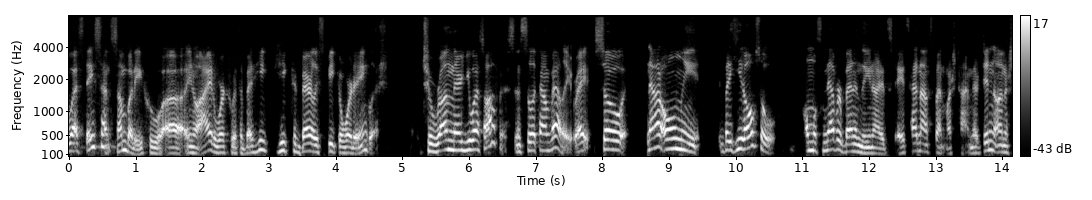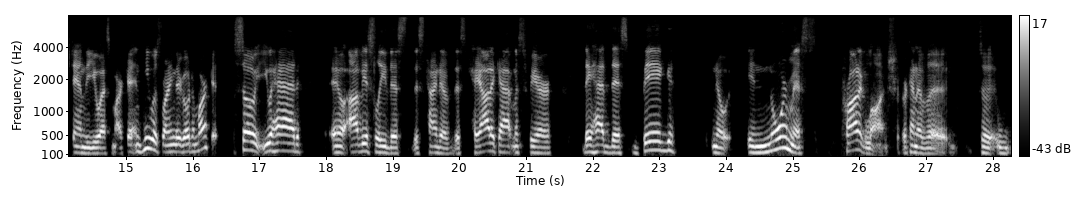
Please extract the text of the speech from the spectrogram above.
U.S., they sent somebody who, uh, you know, I had worked with a bit. He he could barely speak a word of English, to run their US office in Silicon Valley, right? So not only, but he'd also almost never been in the United States, had not spent much time there, didn't understand the US market, and he was running their go to market. So you had, you know, obviously this this kind of this chaotic atmosphere. They had this big, you know, enormous product launch or kind of a to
